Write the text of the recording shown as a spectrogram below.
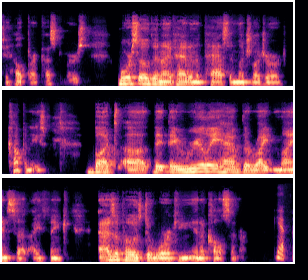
to help our customers more so than i've had in the past in much larger companies. But uh, they, they really have the right mindset i think as opposed to working in a call center. Yep.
